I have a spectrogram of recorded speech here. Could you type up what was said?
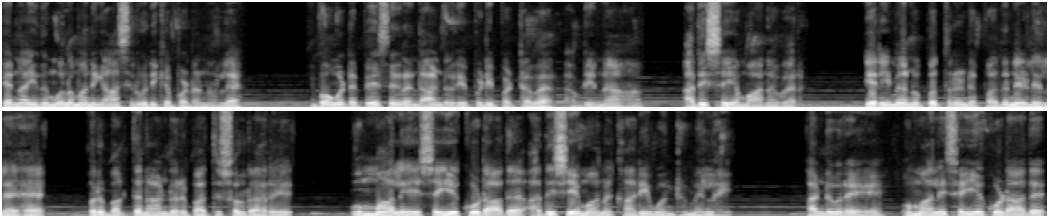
ஏன்னா இது மூலமாக நீங்கள் ஆசிர்வதிக்கப்படணும்ல. இப்போ உங்கள்கிட்ட பேசுகிற இந்த ஆண்டவர் எப்படிப்பட்டவர் அப்படின்னா அதிசயமானவர். எரிமையா முப்பத்தி ரெண்டு பதினேழுல ஒரு பக்தன் ஆண்டவரை பார்த்து சொல்றாரு உம்மாலே செய்யக்கூடாத அதிசயமான காரியம் ஒன்றுமில்லை. ஆண்டவரே உம்மாலே செய்யக்கூடாத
